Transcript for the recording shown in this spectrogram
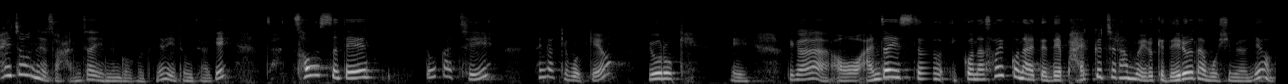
회전해서 앉아 있는 거거든요. 이 동작이. 자, 서웠을 때 똑같이 생각해 볼게요. 요렇게 네, 우리가 어, 앉아 있거나 서 있거나 할 때 내 발끝을 한번 이렇게 내려다 보시면요.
